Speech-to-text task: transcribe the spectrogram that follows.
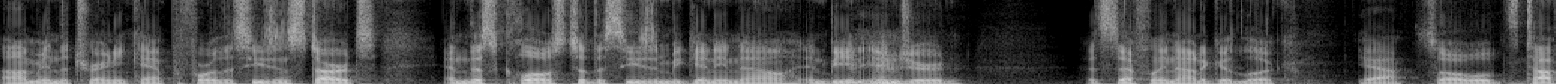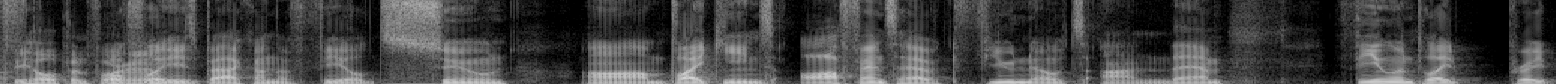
um, in the training camp before the season starts, and this close to the season beginning now and being Mhm. injured, it's definitely not a good look. Yeah, So we'll it's tough. be hoping for Hopefully him. he's back on the field soon. Um, Vikings offense. I have a few notes on them. Thielen played pretty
